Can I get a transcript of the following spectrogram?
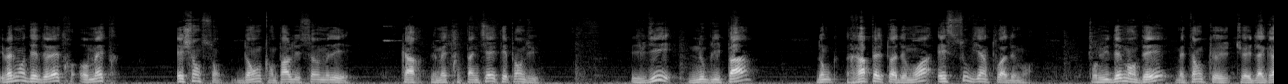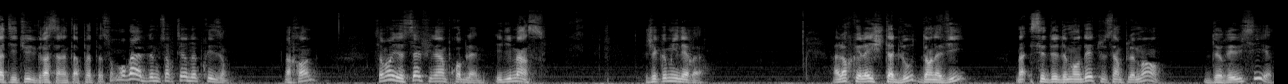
il va demander de l'aide au maître échanson. Donc on parle du sommelier, car le maître Pantia était pendu. Il lui dit, n'oublie pas, donc rappelle-toi de moi et souviens-toi de moi. Pour lui demander, maintenant que tu as eu de la gratitude grâce à l'interprétation, mon rêve de me sortir de prison. D'accord Seulement, Yosef, il a un problème. Il dit mince, j'ai commis une erreur. Alors que l'Aïchtadlout, dans la vie, bah, c'est de demander tout simplement de réussir.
